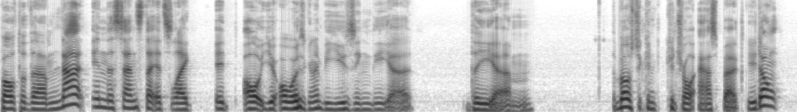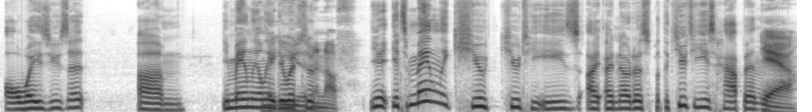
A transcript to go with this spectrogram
both of them not in the sense that it's like it oh you're always going to be using the uh the um the motion con- control aspect you don't always use it um You mainly only But do it to. enough. You, it's mainly Q QTEs. I, I noticed, but the QTEs happen Yeah.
